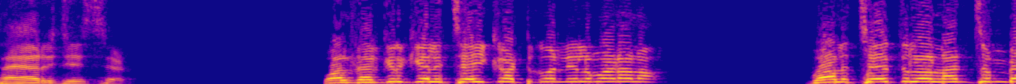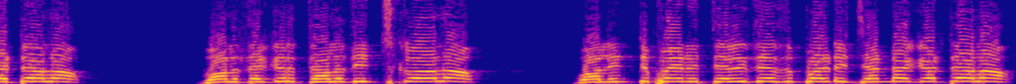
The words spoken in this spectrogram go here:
తయారు చేశాడు. వాళ్ళ దగ్గరికి వెళ్ళి చేయి కట్టుకొని నిలబడాలా? వాళ్ళ చేతిలో లంచం పెట్టాలా? వాళ్ళ దగ్గర తలదించుకోవాలా వాళ్ళ ఇంటి పైన తెలుగుదేశం పార్టీ జెండా కట్టాలా?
